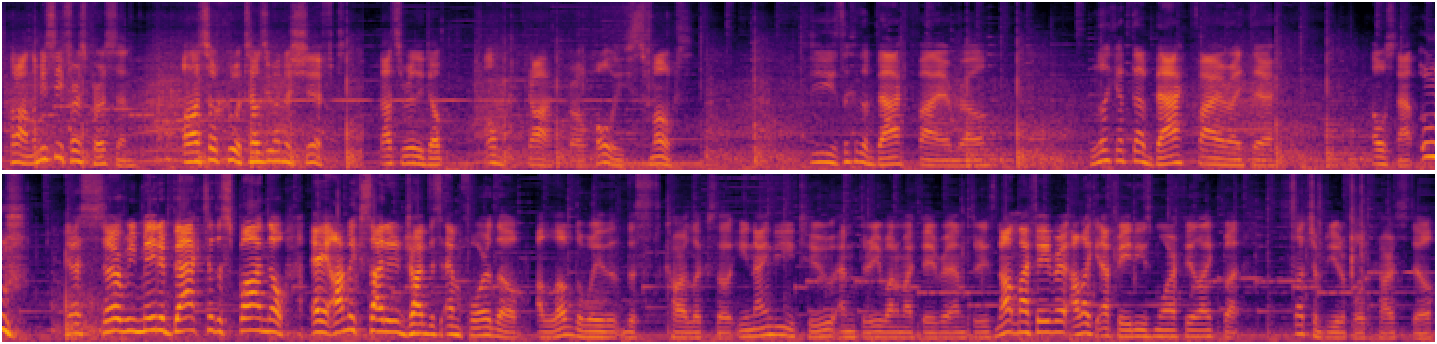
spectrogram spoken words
Hold on, let me see first person. Oh, that's so cool. It tells you when to shift. That's really dope. Oh my god, bro. Holy smokes. Jeez, look at the backfire, bro. Look at the backfire right there. Oh snap. Oof. Yes, sir. We made it back to the spawn, though. Hey, I'm excited to drive this M4, though. I love the way that this car looks, though. E92 M3, one of my favorite M3s. Not my favorite. I like F80s more, I feel like, but such a beautiful car still.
